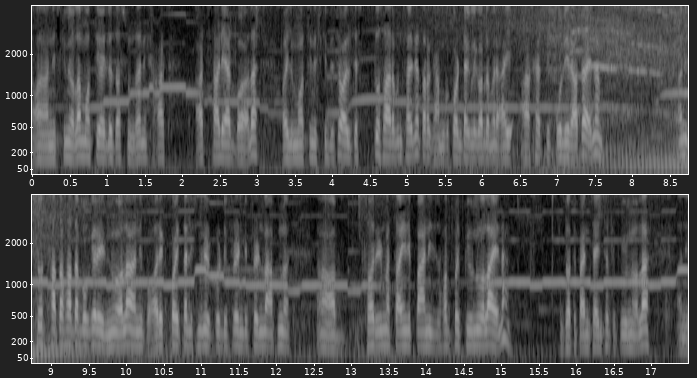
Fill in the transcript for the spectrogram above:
निस्किनु होला। म चाहिँ अहिले जस्ट हुन्छ नि आठ आठ साढे आठ भयो होला। अहिले म चाहिँ निस्किँदैछु अहिले त्यस्तो साह्रो पनि छैन तर घामको कन्ट्याक्टले गर्दा मेरो आई आँखा चाहिँ पोलिरहेको छ होइन। अनि सो छाता छाता बोकेर हिँड्नु होला अनि हरेक पैँतालिस मिनटको डिफ्रेन्ट डिफ्रेन्टमा आफ्नो शरीरमा चाहिने पानी सबै पिउनु होला होइन। जति पानी चाहिन्छ त्यो पिउनु होला अनि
